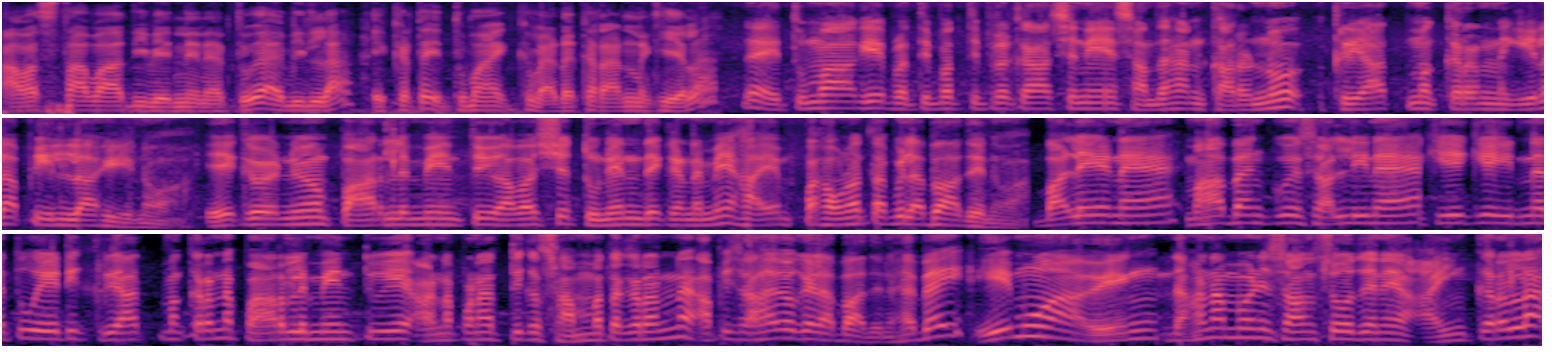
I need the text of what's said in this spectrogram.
අවස්ථාවාදී වෙන්නේ නැතුව ඇවිල්ලා එකට එතුමා එක්ක වැඩ කරන්න කියලා එතුමාගේ ප්‍රතිපත්ති ප්‍රකාශනයේ සඳහන් කරුණු ක්‍රියාත්මක කරන්න කියලා අපි ඉල්ලා හිටිනවා. ඒක වෙනුවෙන් පාර්ලිමේන්තුවේ අවශ්‍ය තුනෙන් දෙක නෙමේ හයෙන් පහ වුණත් අපි ලබා දෙනවා. බලේ නෑ මහ බැංකුවේ සල්ලි නෑ කිය කිය ඉන්නේ නැතුව ඒක ක්‍රියාත්මක කරන්න පාර්ලිමේන්තුවේ අනපනත් ටික සම්මත කරන්න අපි සහයෝගය ලබා දෙනවා. හැබැයි ඒ මුවාවෙන් 19 වෙනි සංශෝධනය අයින් කරලා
